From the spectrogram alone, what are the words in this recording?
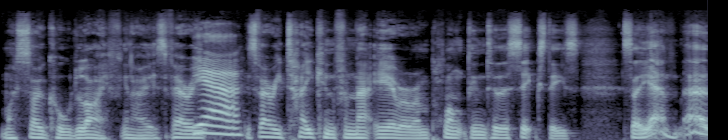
my so-called life. You know, it's very Yeah. it's very taken from that era and plonked into the '60s. So yeah, uh,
